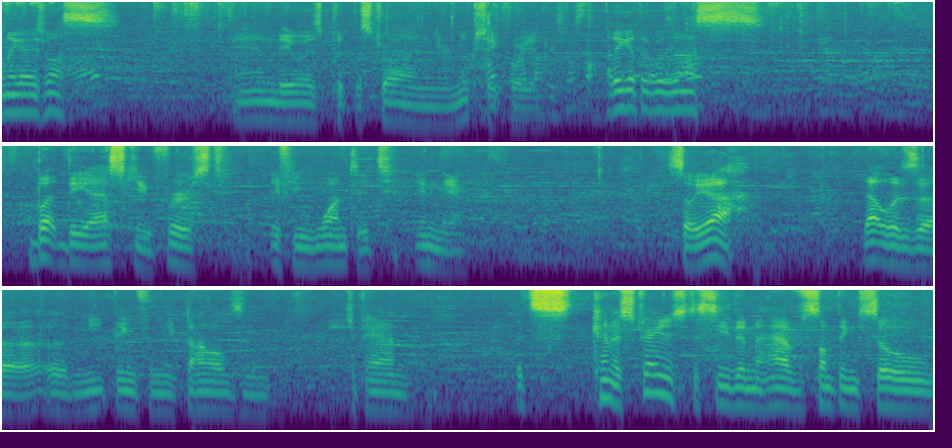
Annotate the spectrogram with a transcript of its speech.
お願いします。And they always put the straw in your milkshake for you. お待たせしました。ありがとうございます。 but they ask you first if you want it in there. So yeah, that was a, a neat thing from McDonald's in Japan. It's kind of strange to see them have something so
